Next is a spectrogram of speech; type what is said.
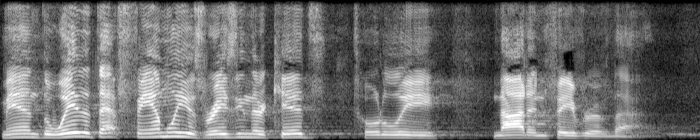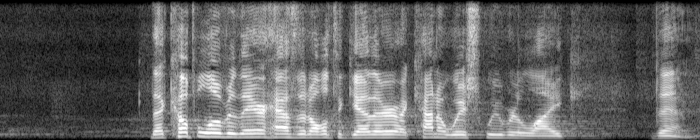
Man, the way that that family is raising their kids, totally not in favor of that. That couple over there has it all together. I kind of wish we were like them.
